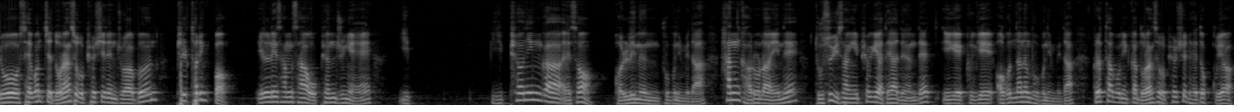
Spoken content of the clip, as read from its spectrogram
요 세 번째 노란색으로 표시된 조합은 필터링법 1, 2, 3, 4, 5편 중에 2, 2편인가에서 걸리는 부분입니다. 한 가로 라인에 두 수 이상이 표기가 돼야 되는데 이게 그게 어긋나는 부분입니다. 그렇다 보니까 노란색으로 표시를 해뒀고요.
